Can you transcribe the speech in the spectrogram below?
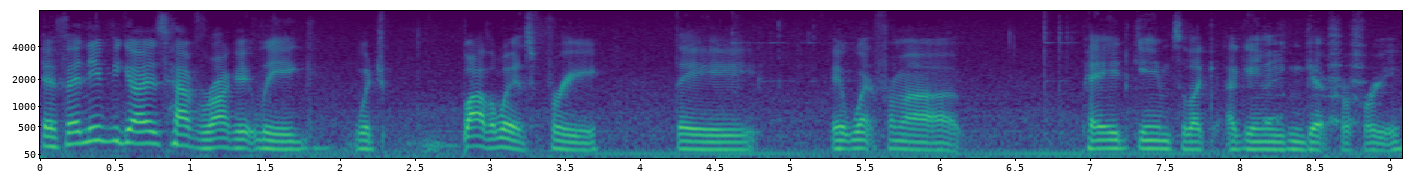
if any of you guys have Rocket League, which by the way it's free, they it went from a paid game to like a game you can get for free.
